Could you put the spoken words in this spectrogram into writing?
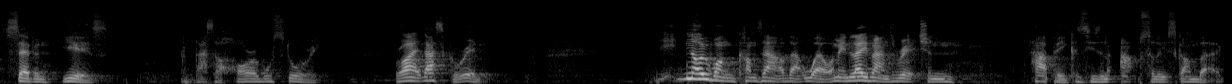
seven years. That's a horrible story, right? That's grim. No one comes out of that well. I mean, Laban's rich and happy because he's an absolute scumbag.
